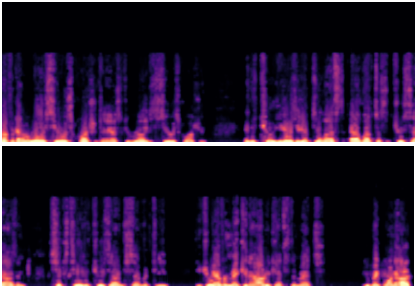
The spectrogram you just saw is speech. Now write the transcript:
Murphy, I got a really serious question to ask you, really serious question. In the two years after you left, uh, left us in 2016 and 2017, did you ever make an out against the Mets? You make one out?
